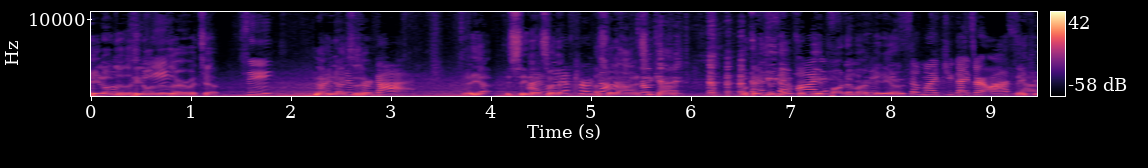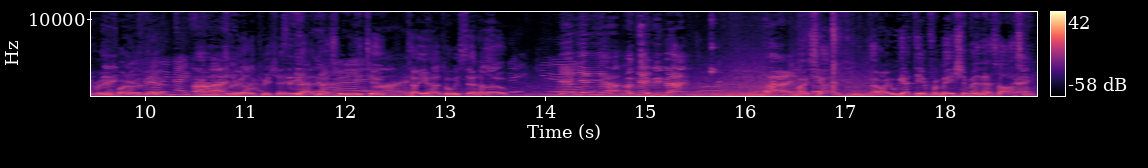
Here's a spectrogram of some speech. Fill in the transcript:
He don't. des- he don't deserve a tip. See? No, he would've doesn't. forgot. Yep. You see, I that's where the, would've that's where the honesty Okay. comes. Well, thank That's you again the for being part of our honesty. video. Thank you so much. You guys are awesome. Thank you for being part it of was the video. really nice All to meet you Really guys. appreciate it. Yeah, nice meeting you too. Tell your husband we said hello. Thank you. yeah, yeah, yeah. Okay, be back. All right. All right, Scott. All right, we got the information, man. That's awesome. Okay.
